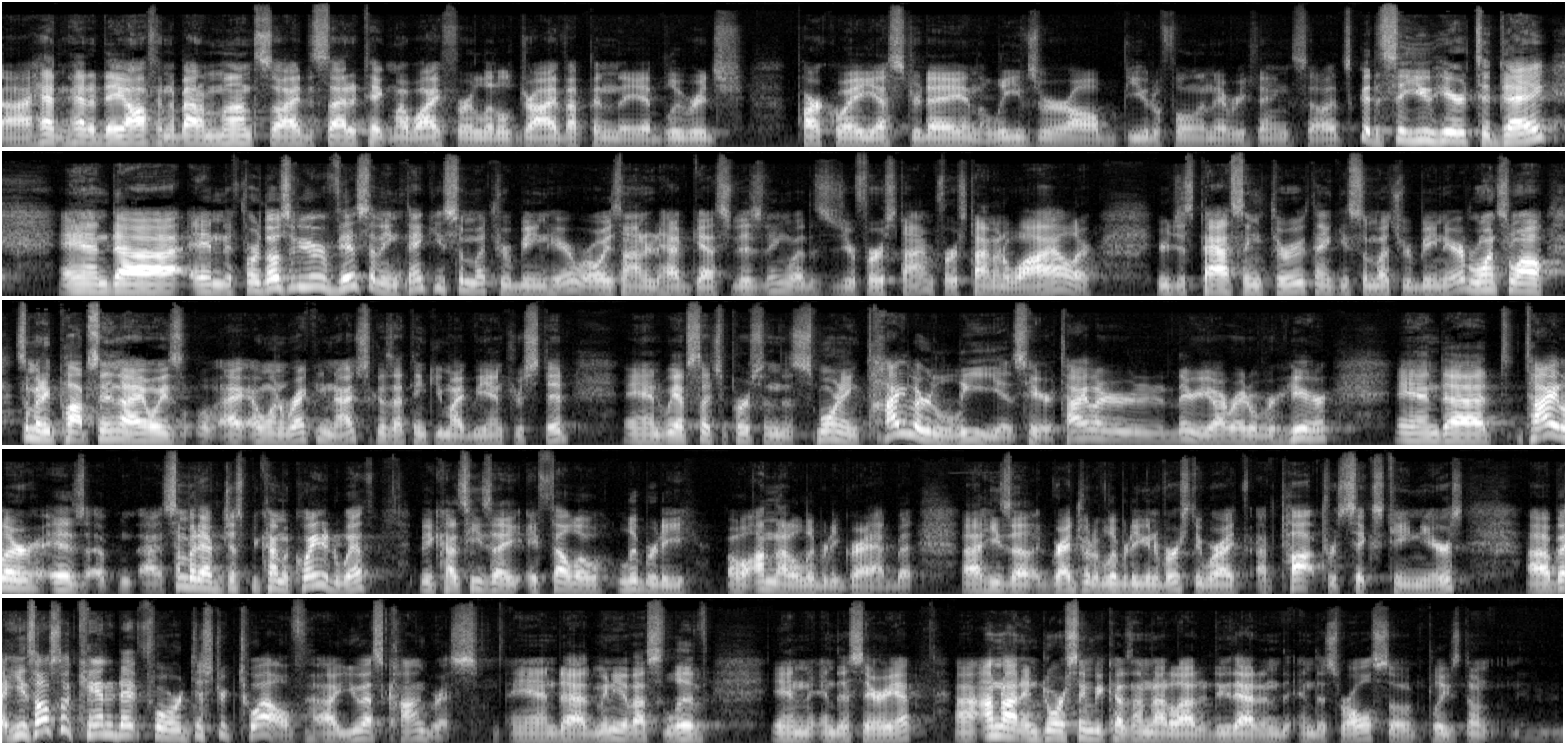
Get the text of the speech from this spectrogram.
I hadn't had a day off in about a month, so I decided to take my wife for a little drive up in the uh, Blue Ridge Parkway yesterday, and the leaves were all beautiful and everything. So it's good to see you here today. And, uh, and for those of you who are visiting, thank you so much for being here. We're always honored to have guests visiting, whether this is your first time, first time in a while, or you're just passing through. Thank you so much for being here. Every once in a while, somebody pops in I always I, I want to recognize because I think you might be interested. And we have such a person this morning. Tyler Lee is here. Tyler, there you are, right over here. And uh, Tyler is uh, somebody I've just become acquainted with because he's a, a fellow Liberty Oh, I'm not a Liberty grad, but uh, he's a graduate of Liberty University where I, have taught for 16 years. Uh, but he's also a candidate for District 12, uh, U.S. Congress. And uh, many of us live in, in this area. Uh, I'm not endorsing because I'm not allowed to do that in, in this role, so please don't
